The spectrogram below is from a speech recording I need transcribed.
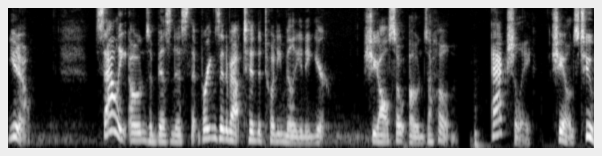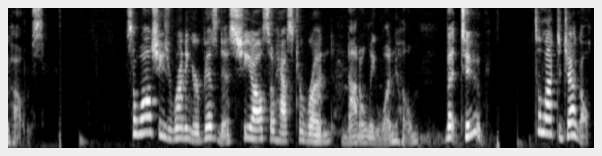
you know. Sally owns a business that brings in about 10 to 20 million a year. She also owns a home. Actually, She owns two homes. So while she's running her business, she also has to run not only one home, but two. It's a lot to juggle.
